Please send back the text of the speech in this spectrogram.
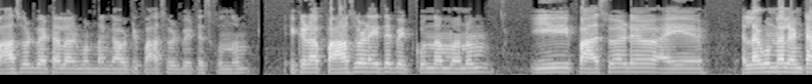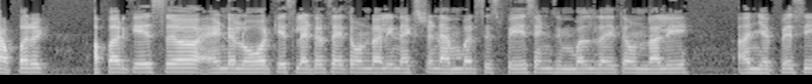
పాస్వర్డ్ పెట్టాలనుకుంటున్నాం కాబట్టి పాస్వర్డ్ పెట్టేసుకుందాం. ఇక్కడ పాస్వర్డ్ అయితే పెట్టుకుందాం మనం. ఈ పాస్వర్డ్ ఎలాగ ఉండాలంటే upper upper case and lower case letters అయితే ఉండాలి. Next numbers space and symbols అయితే ఉండాలి అని చెప్పేసి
